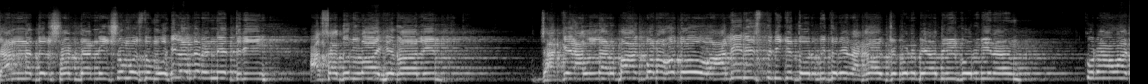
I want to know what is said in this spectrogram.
জান্নাতের সর্দার সমস্ত মহিলাদের নেত্রী, আসাদুল্লাহ গালিব যাকে আল্লাহর বাঘ বলা হতো, আলীর স্ত্রীকে তোর ভিতরে রাখা হচ্ছে কোনো বেয়াদবি করবি না। কোন আওয়াজ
